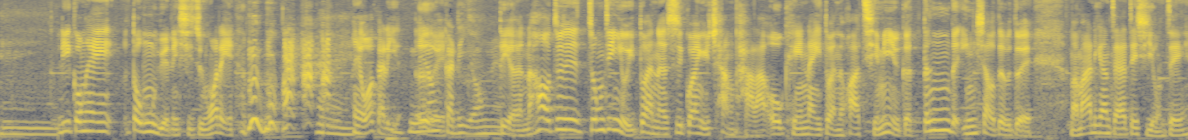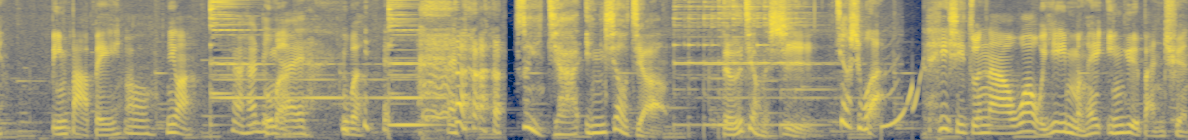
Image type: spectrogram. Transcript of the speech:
你讲迄动物园的时阵，我咧，哎，我跟你，你跟你用对，然后就是中间有一段呢，是关于唱卡拉 OK 那一段的话，前面有个噔的音效，对不对？妈妈，你刚才在是用这冰霸杯。哦，你话，我们，我们，最佳音效奖得奖的是就是我。迄时阵啊，我有去问迄音乐版权，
